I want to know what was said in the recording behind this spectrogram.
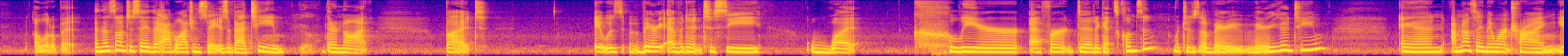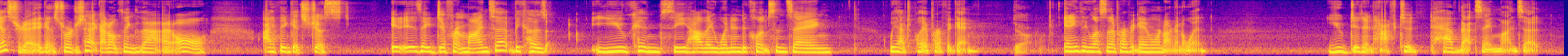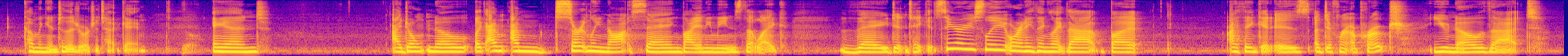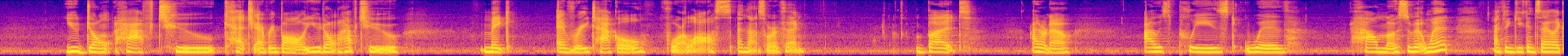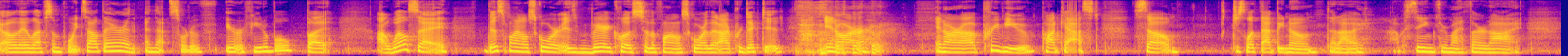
a little bit and that's not to say that Appalachian State is a bad team. Yeah. They're not. But it was very evident to see what clear effort did against Clemson, which is a very, very good team. And I'm not saying they weren't trying yesterday against Georgia Tech. I don't think that at all. I think it's just, it is a different mindset because you can see how they went into Clemson saying, we have to play a perfect game. Yeah. Anything less than a perfect game, we're not going to win. You didn't have to have that same mindset coming into the Georgia Tech game. Yeah. And I don't know like I'm I'm certainly not saying by any means that like they didn't take it seriously or anything like that, but I think it is a different approach. You know that you don't have to catch every ball. You don't have to make every tackle for a loss and that sort of thing. But I don't know. I was pleased with how most of it went. I think you can say, like, oh, they left some points out there, and, and that's sort of irrefutable. But I will say, this final score is very close to the final score that I predicted in our in our uh, preview podcast. So just let that be known that I I was seeing through my third eye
